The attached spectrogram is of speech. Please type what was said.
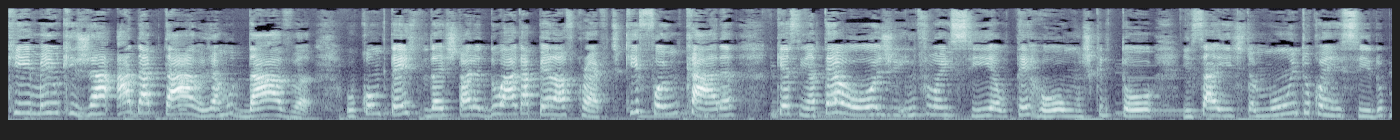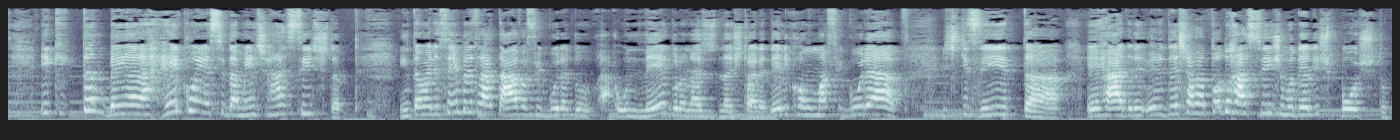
que meio que já adaptava, já mudava o contexto da história do H.P. Lovecraft, que foi um cara que assim até hoje influencia o terror, um escritor, ensaísta muito conhecido e que também era reconhecidamente racista. Então ele sempre tratava a figura do o negro na, na história dele como uma figura esquisita, errada. Ele, ele deixava todo o racismo dele exposto.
